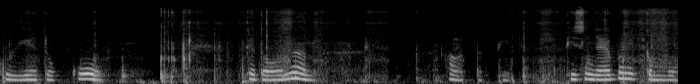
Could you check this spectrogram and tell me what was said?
그 위에 넣고 이렇게 넣으면 아 맞다 빛 빛은 얇으니까 뭐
